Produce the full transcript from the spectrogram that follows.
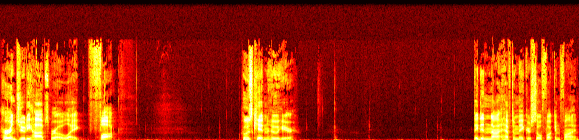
Her and Judy Hopps, bro, like, fuck. Who's kidding who here? They did not have to make her so fucking fine.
